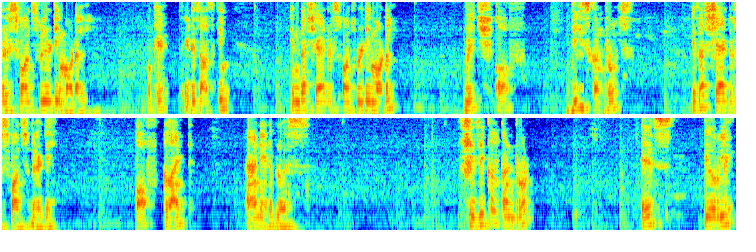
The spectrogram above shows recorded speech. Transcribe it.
responsibility model. Okay? It is asking in the shared responsibility model which of these controls is a shared responsibility of client and AWS physical control is purely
